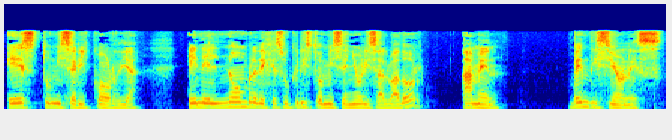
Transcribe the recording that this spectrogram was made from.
es tu misericordia. En el nombre de Jesucristo mi Señor y Salvador. Amén. Bendiciones.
